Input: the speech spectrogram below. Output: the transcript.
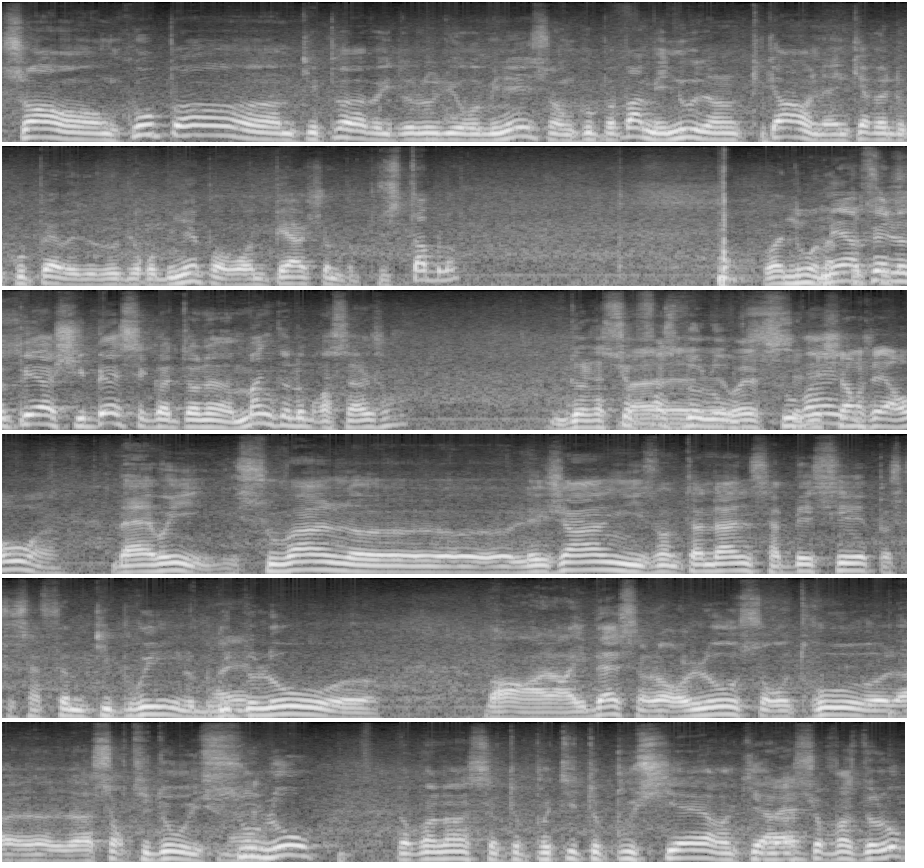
soit on coupe hein, un petit peu avec de l'eau du robinet, soit on coupe pas, mais nous, dans notre cas, on est incapable de couper avec de l'eau du robinet pour avoir un pH un peu plus stable. Ouais, nous on a Mais en fait, le pH il baisse quand on a un manque de brassage de la surface Bah, de l'eau. ouais, souvent, l'échange RO. hein. ben oui, souvent le- les gens ils ont tendance à baisser parce que ça fait un petit bruit, le bruit de l'eau. euh, bon, alors ils baissent, alors l'eau se retrouve, la, la sortie d'eau est sous Ouais. l'eau, donc on a cette petite poussière qui est à la surface de l'eau,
